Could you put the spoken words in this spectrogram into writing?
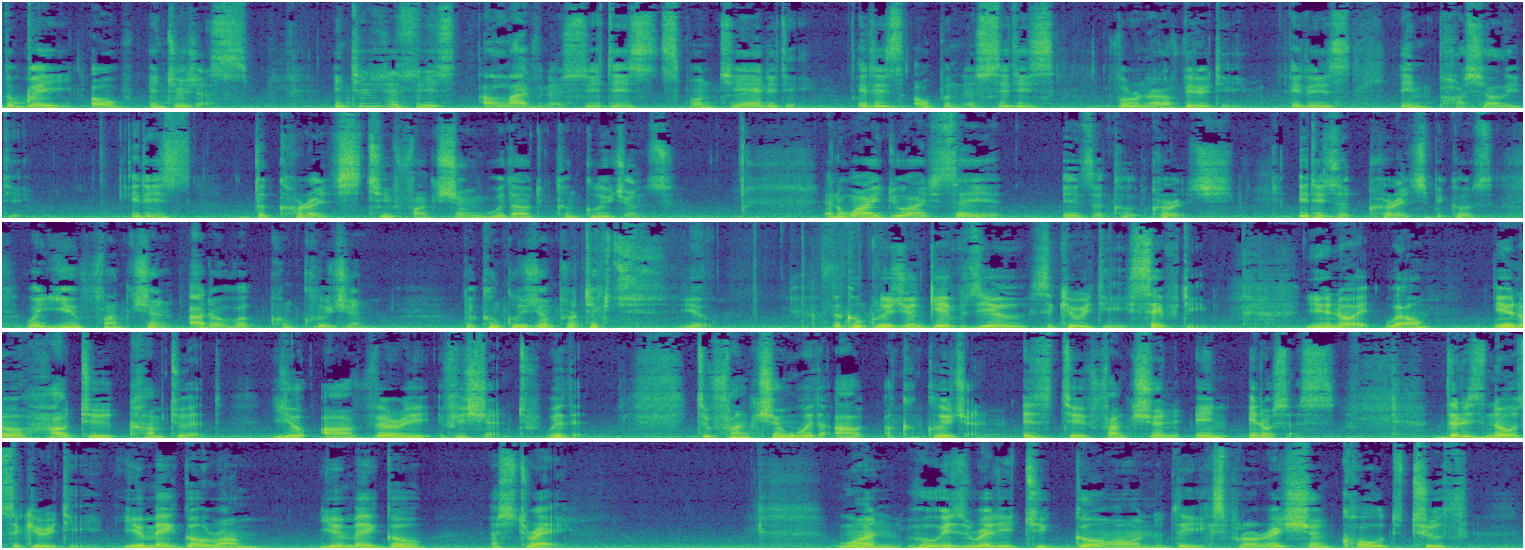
the way of intelligence. Intelligence is aliveness, it is spontaneity, it is openness, it is vulnerability, it is impartiality, it is the courage to function without conclusions. And why do I say it is a courage? It is a courage because when you function out of a conclusion, the conclusion protects you. The conclusion gives you security, safety. You know it well. You know how to come to it. You are very efficient with it. To function without a conclusion is to function in innocence. There is no security. You may go wrong, you may go astray. One who is ready to go on the exploration called truth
